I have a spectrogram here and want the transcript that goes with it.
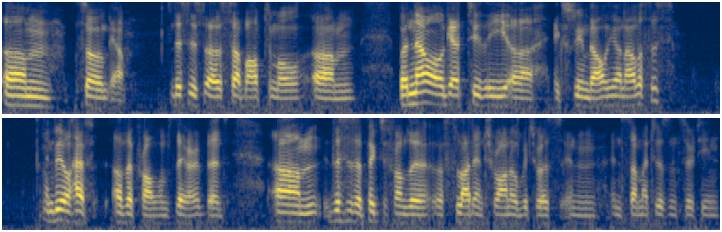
Um, so yeah, this is uh, suboptimal. Um, but now I'll get to the uh, extreme value analysis. And we'll have other problems there, but um, this is a picture from the uh, flood in Toronto, which was in, in summer 2013.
